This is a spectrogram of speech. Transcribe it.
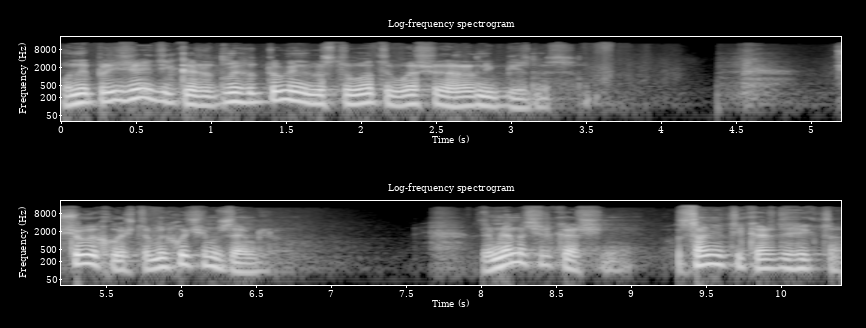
Вони приїжджають і кажуть, ми готові інвестувати в ваш аграрний бізнес. Що ви хочете? Ми хочемо землю. Земля на Черкащині зайнятий кожен гектар.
